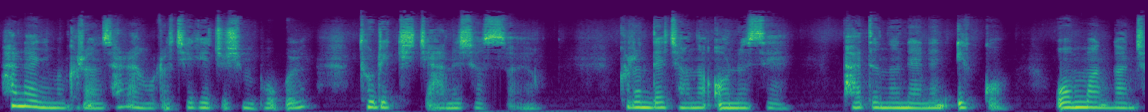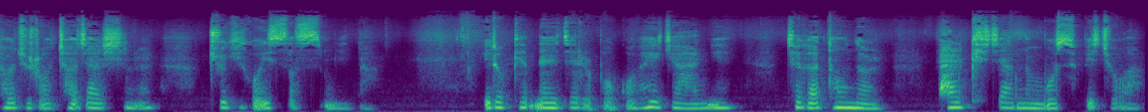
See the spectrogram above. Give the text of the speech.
하나님은 그런 사랑으로 제게 주신 복을 돌이키지 않으셨어요. 그런데 저는 어느새 받은 은혜는 있고 원망과 저주로 저 자신을 죽이고 있었습니다. 이렇게 내 죄를 보고 회개하니 제가 돈을 밝히지 않는 모습이 좋아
